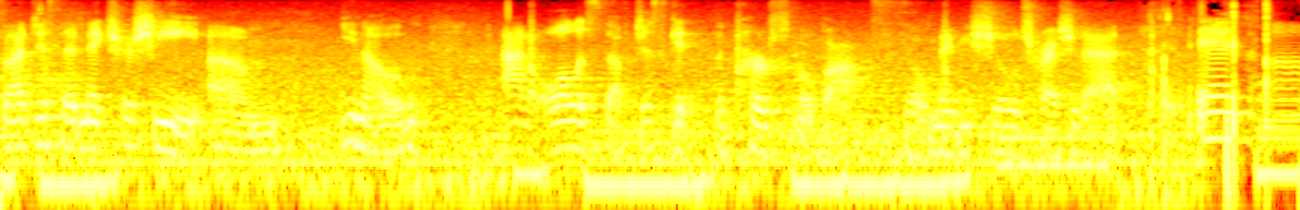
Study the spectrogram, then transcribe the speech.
So I just said make sure she, um, you know, out of all the stuff, just get the personal box. So maybe she'll treasure that. And um,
